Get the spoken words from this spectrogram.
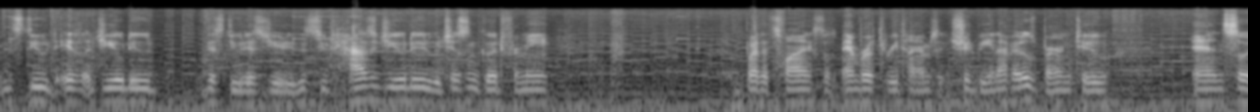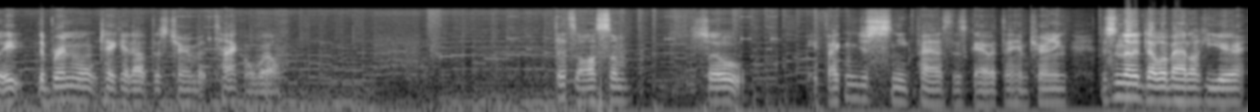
This dude is a Geodude this dude is Geodude. This dude has a Geodude, which isn't good for me. But it's fine, so Ember three times, it should be enough. It was Burn too. And so it, the Burn won't take it out this turn, but Tackle will. That's awesome. So, if I can just sneak past this guy without him turning. There's another double battle here.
